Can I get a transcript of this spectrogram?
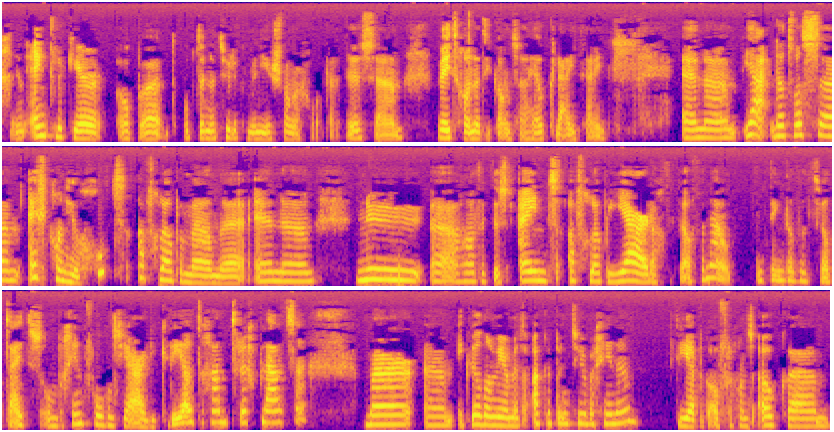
geen enkele keer op, uh, op de natuurlijke manier zwanger geworden. Dus um, weet gewoon dat die kansen heel klein zijn. En um, ja, dat was um, eigenlijk gewoon heel goed afgelopen maanden. En nu uh, had ik dus eind afgelopen jaar, dacht ik wel van nou, ik denk dat het wel tijd is om begin volgend jaar die cryo te gaan terugplaatsen. Maar ik wil dan weer met de acupunctuur beginnen. Die heb ik overigens ook, um,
